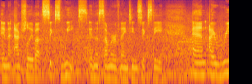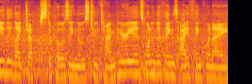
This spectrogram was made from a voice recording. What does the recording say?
in actually about six weeks in the summer of 1960. And I really like juxtaposing those two time periods. One of the things I think when I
